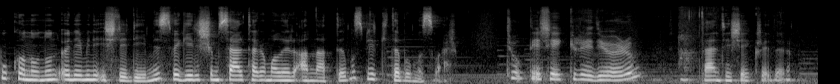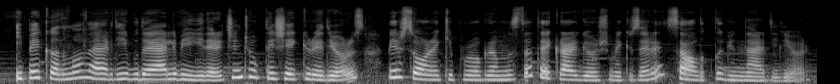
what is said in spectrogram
bu konunun önemini işlediğimiz ve gelişimsel taramaları anlattığımız bir kitabımız var. Çok teşekkür ediyorum. Ben teşekkür ederim. İpek Hanım'a verdiği bu değerli bilgiler için çok teşekkür ediyoruz. Bir sonraki programımızda tekrar görüşmek üzere. Sağlıklı günler diliyorum.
